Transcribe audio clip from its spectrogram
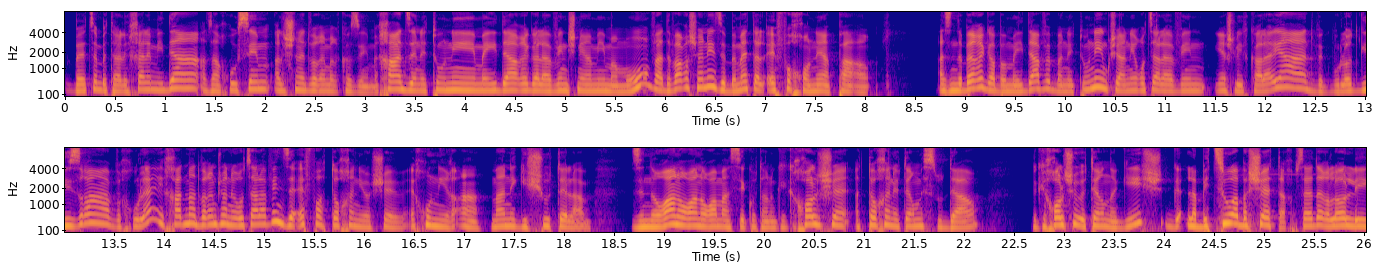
בעצם בתהליכי למידה, אז אנחנו עושים על שני דברים מרכזיים. אחד זה נתונים, מידע, רגע להבין שנייה מי ממו, והדבר השני זה באמת על איפה חונה הפער. אז נדבר רגע במידע ובנתונים, כשאני רוצה להבין, יש לי את קהל היעד וגבולות גזרה וכולי, אחד מהדברים שאני רוצה להבין זה איפה התוכן יושב, איך הוא נראה, מה הנגישות אליו. זה נורא נורא נורא מעסיק אותנו, כי ככל שהתוכן יותר מסודר, וככל שהוא יותר נגיש, לביצוע בשטח, בסדר? לא לי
